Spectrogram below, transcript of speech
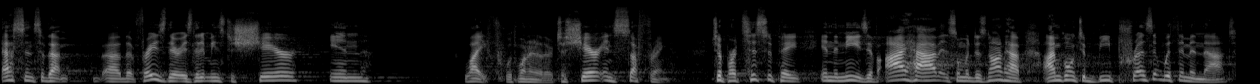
essence of that, uh, that phrase there is that it means to share in life with one another, to share in suffering, to participate in the needs. If I have and someone does not have, I'm going to be present with them in that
